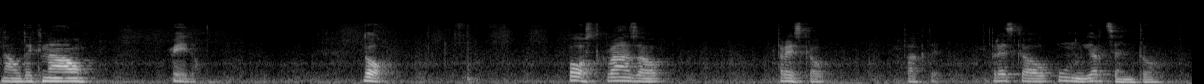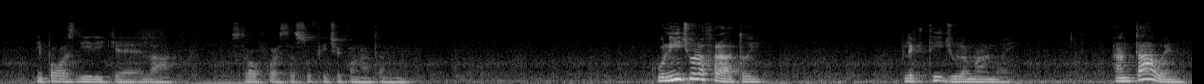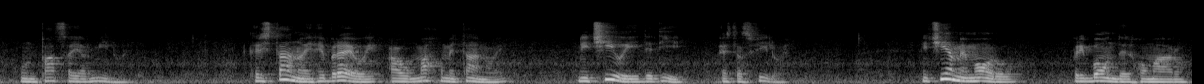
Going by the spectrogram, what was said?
naudek nau Vedo. Do, post quasau prescau, facte, prescau unu iarcento ni povas diri che la strofo estas suffice conata nun. Cunigiu la fratoi, plectigiu la manoi, antauen un pazza armiloi. Cristanoi, hebreoi au mahometanoi, ni ciui de di estas filoi. Ni cia memoru pri bon del homaro,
